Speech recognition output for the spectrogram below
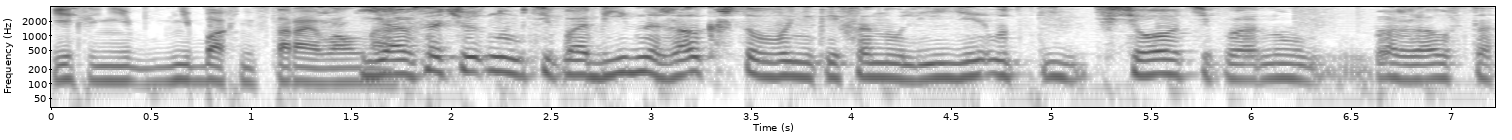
Если не, не бахнет вторая волна. Я сочу... ну, типа, обидно, жалко, что вы не кайфанули. Иди- Вот все, типа, ну, пожалуйста,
